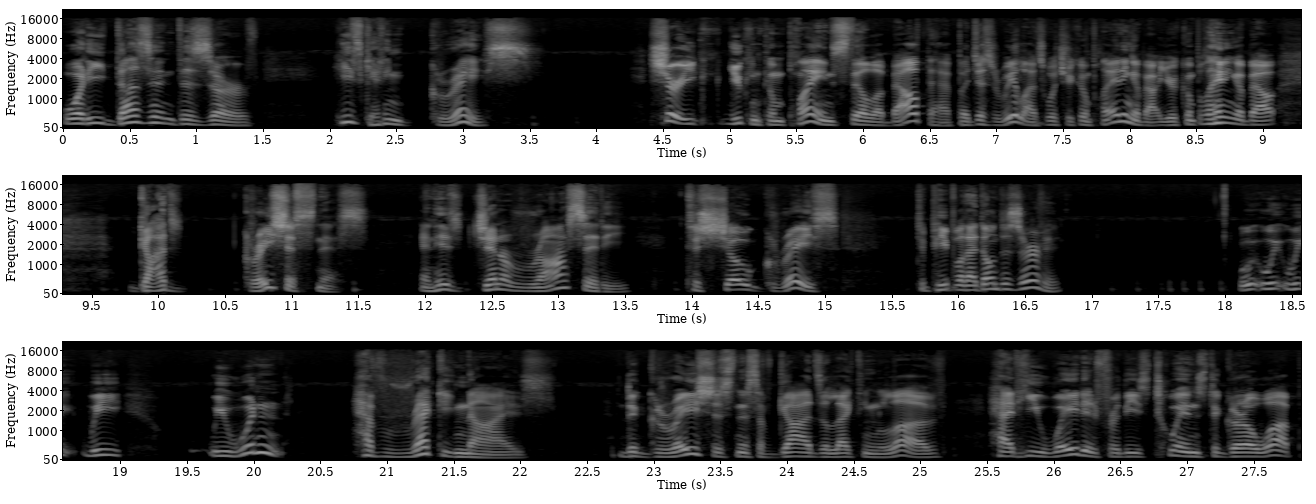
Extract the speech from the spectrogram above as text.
what he doesn't deserve he's getting grace. Sure, you, you can complain still about that, but just realize what you're complaining about. You're complaining about God's graciousness and his generosity to show grace to people that don't deserve it. We, we, we, we wouldn't have recognized the graciousness of God's electing love had he waited for these twins to grow up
